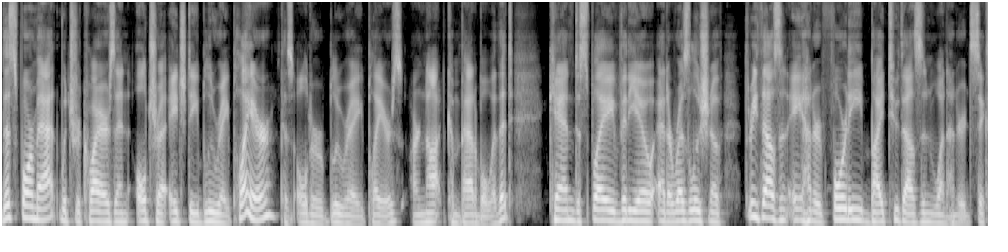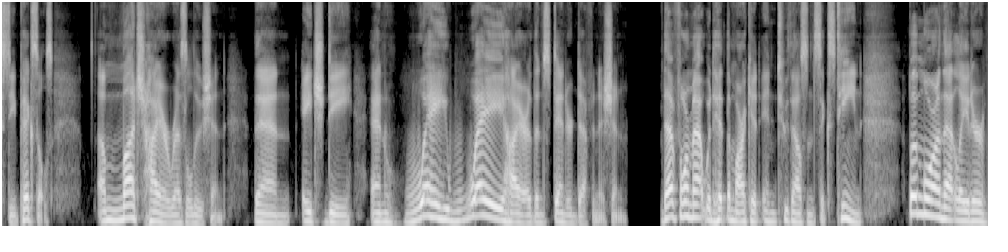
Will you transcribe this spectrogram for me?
This format, which requires an Ultra HD Blu ray player, because older Blu ray players are not compatible with it, can display video at a resolution of 3840 by 2160 pixels, a much higher resolution than HD and way, way higher than standard definition. That format would hit the market in 2016, but more on that later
